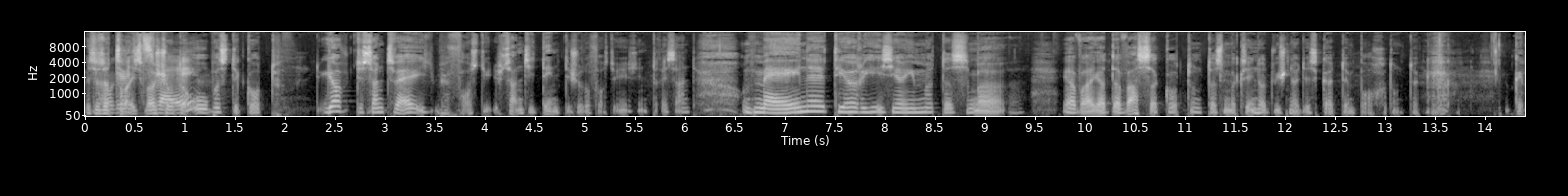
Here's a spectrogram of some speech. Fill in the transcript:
Also der Zeus war schon zwei? der oberste Gott. Ja, das sind zwei, fast sind identisch oder fast ist interessant. Und meine Theorie ist ja immer, dass man, er war ja der Wassergott und dass man gesehen hat, wie schnell das Geld den Bach runtergehen kann. Okay.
